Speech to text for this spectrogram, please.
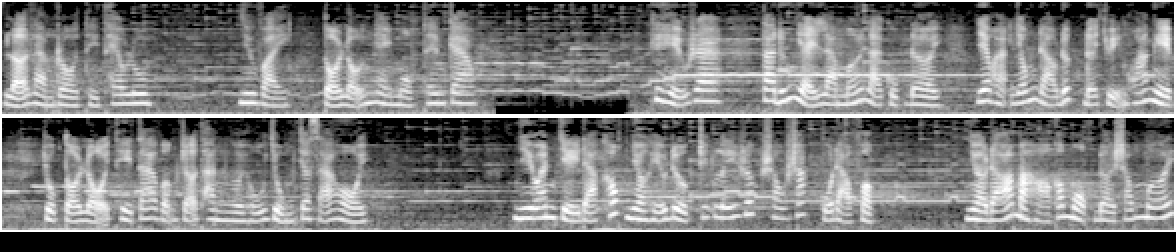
Lỡ làm rồi thì theo luôn. Như vậy, tội lỗi ngày một thêm cao. Khi hiểu ra, ta đứng dậy làm mới lại cuộc đời, gieo hạt giống đạo đức để chuyển hóa nghiệp, chuộc tội lỗi thì ta vẫn trở thành người hữu dụng cho xã hội. Nhiều anh chị đã khóc nhờ hiểu được triết lý rất sâu sắc của đạo Phật. Nhờ đó mà họ có một đời sống mới,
